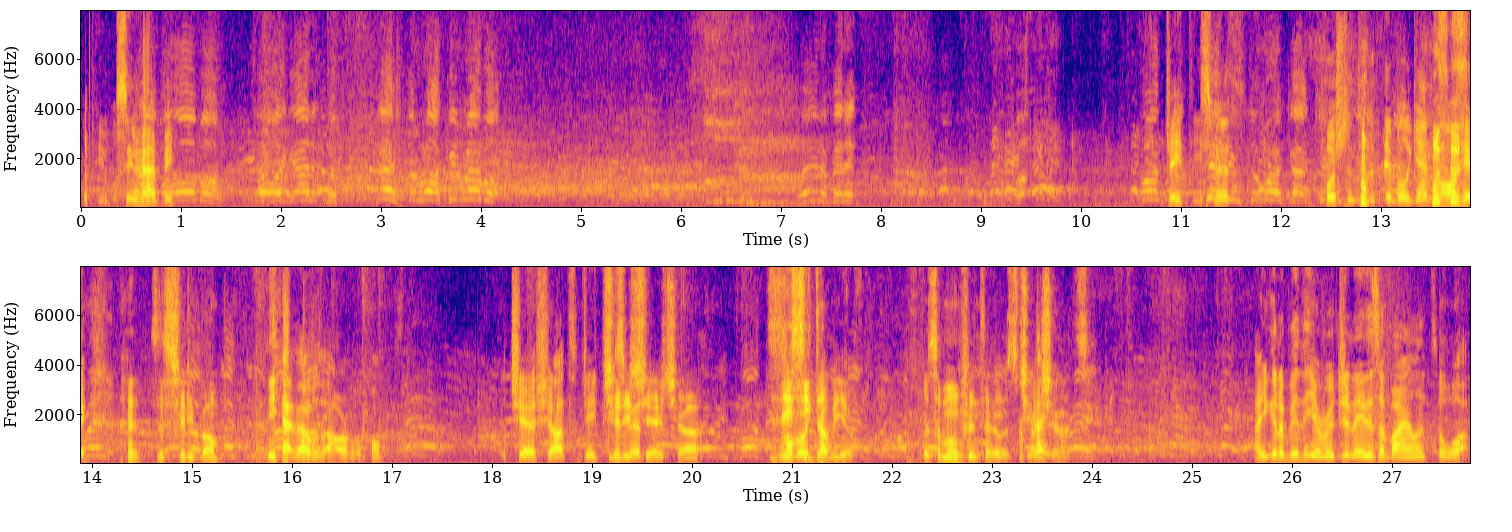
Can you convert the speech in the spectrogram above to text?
The people seem happy. JT Smith pushed into the table again. All hit. it's a shitty bump. Yeah, that was a horrible bump. A chair shot to JT Shitty Smith. chair shot. This is Public- ECW. Put some oomph into those chair Right. shots. Are you gonna be the originators of violence or what?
